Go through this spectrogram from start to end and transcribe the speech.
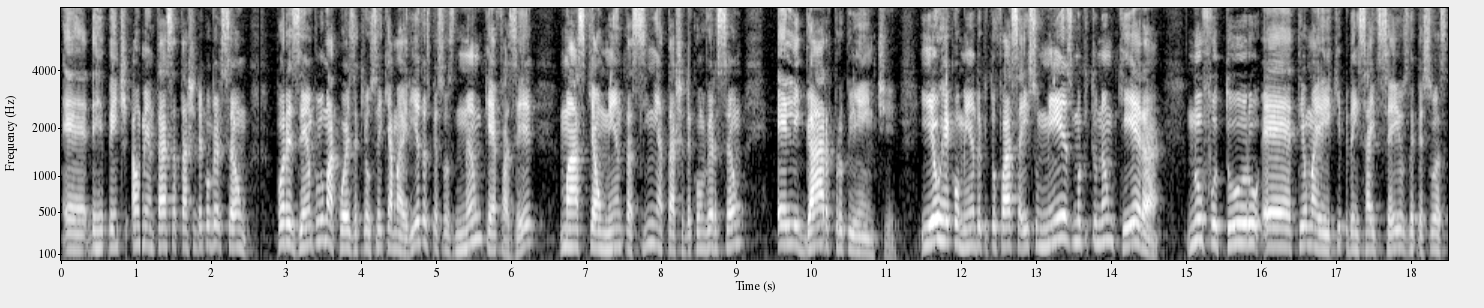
é, de repente aumentar essa taxa de conversão. Por exemplo, uma coisa que eu sei que a maioria das pessoas não quer fazer, mas que aumenta sim a taxa de conversão, é ligar para o cliente. E eu recomendo que tu faça isso mesmo que tu não queira no futuro é ter uma equipe de inside sales, de pessoas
